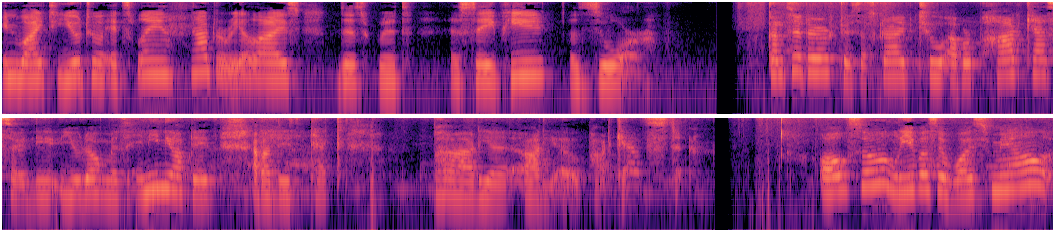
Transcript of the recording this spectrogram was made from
invite you to explain how to realize this with SAP Azure. Consider to subscribe to our podcast so you don't miss any new updates about this tech audio, audio podcast. Also, leave us a voicemail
